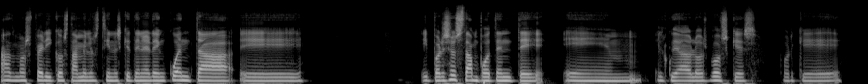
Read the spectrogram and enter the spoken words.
atmosféricos también los tienes que tener en cuenta. eh, y por eso es tan potente eh, el cuidado de los bosques, porque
